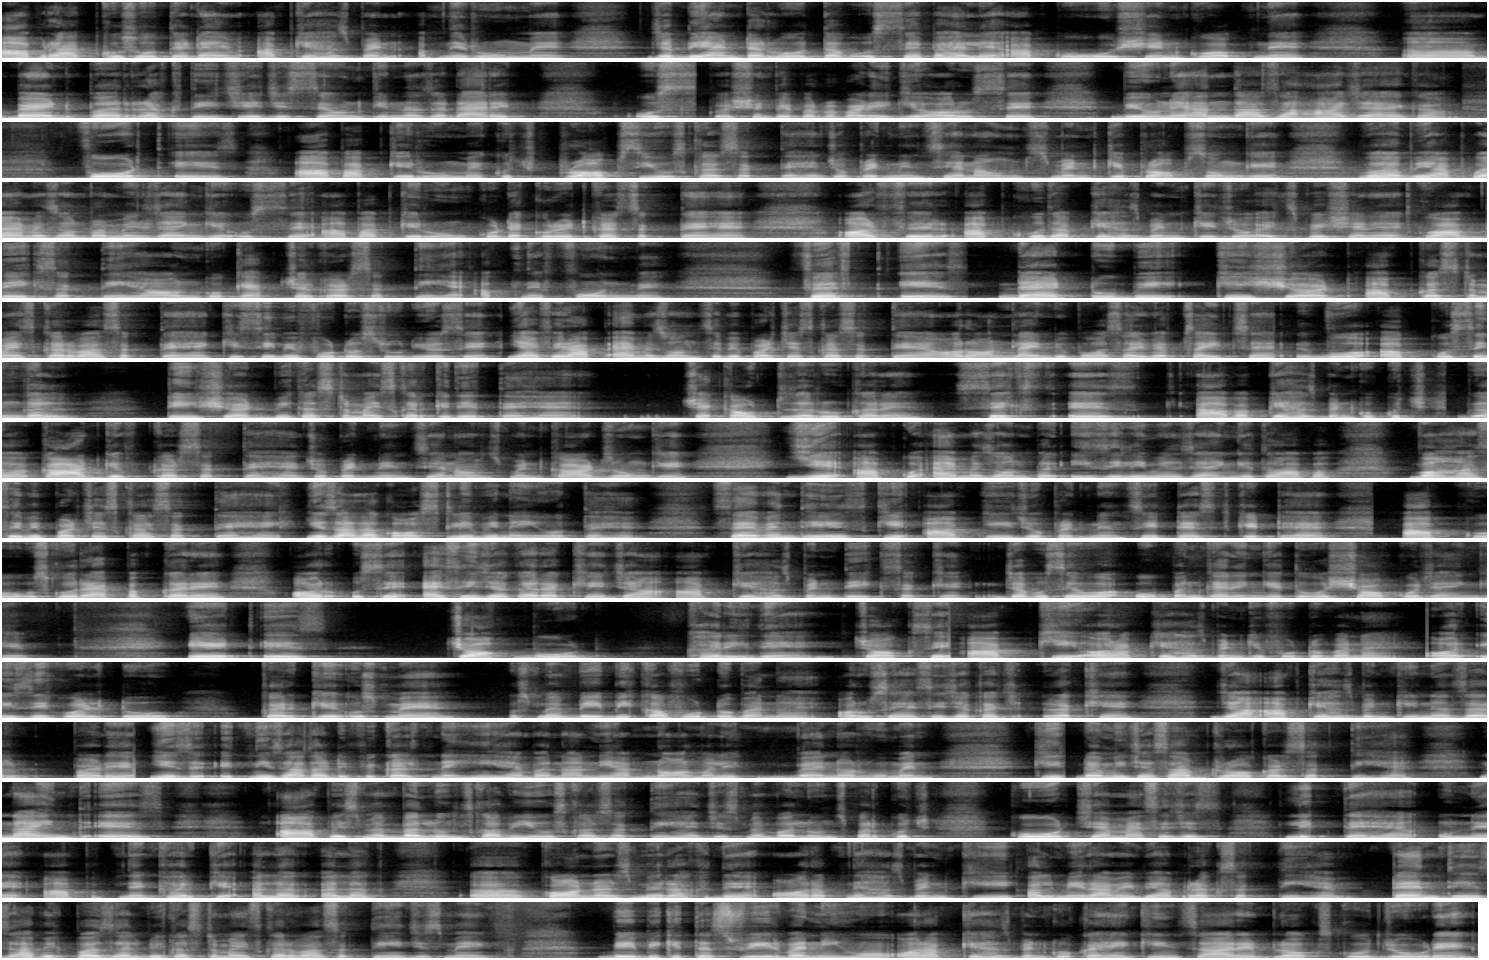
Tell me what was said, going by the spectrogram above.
आप रात को सोते टाइम आपके हस्बैंड अपने रूम में जब भी एंटर हो, तब उससे पहले आपको ओशियन को अपने बेड पर रख दीजिए, जिससे उनकी नज़र डायरेक्ट उस क्वेश्चन पेपर पर पड़ेगी और उससे भी उन्हें अंदाज़ा आ जाएगा। फोर्थ इज़ आप आपके रूम में कुछ प्रॉप्स यूज़ कर सकते हैं जो प्रेगनेंसी अनाउंसमेंट के प्रॉप्स होंगे। वह भी आपको अमेज़ोन पर मिल जाएँगे। उससे आप आपके रूम को डेकोरेट कर सकते हैं और फिर आप खुद आपके हस्बैंड के जो एक्सप्रेशन है वो आप देख सकती हैं और उनको कैप्चर कर सकती हैं अपने फ़ोन में। Fifth is dad to be की शर्ट आप कस्टमाइज़ करवा सकते हैं किसी भी फ़ोटो स्टूडियो से या फिर आप अमेज़ोन से भी परचेज़ कर सकते हैं और ऑनलाइन भी बहुत सारी वेबसाइट्स हैं। वो आपको सिंगल टी शर्ट भी कस्टमाइज़ करके देते हैं। चेकआउट ज़रूर करें। सिक्स इज़ आप आपके हस्बैंड को कुछ कार्ड गिफ्ट कर सकते हैं, जो प्रेगनेंसी अनाउंसमेंट कार्ड्स होंगे, ये आपको अमेज़ोन पर इजीली मिल जाएँगे तो आप वहाँ से भी परचेज़ कर सकते हैं। ये ज़्यादा कॉस्टली भी नहीं होते हैं। सेवेंथ इज़ कि आपकी जो प्रेगनेंसी टेस्ट किट है, आपको उसको रैपअप करें और उसे ऐसी जगह रखें जहाँ आपके हस्बैंड देख सकें। जब उसे वो ओपन करेंगे तो वो शॉक हो जाएँगे। एट इज़ चॉक बोर्ड खरीदें, चौक से आपकी और आपके हस्बैंड की फ़ोटो बनाएँ और इज़ इक्वल टू करके उसमें उसमें बेबी का फ़ोटो बनाएँ और उसे ऐसी जगह रखें जहाँ आपके हस्बैंड की नज़र पड़े। ये इतनी ज़्यादा डिफ़िकल्ट नहीं है बनानी। आप नॉर्मल एक मैन और वुमेन की डमी जैसा आप ड्रॉ कर सकती हैं। नाइन्थ इज़ आप इसमें बलून्स का भी यूज़ कर सकती हैं, जिसमें बलून्स पर कुछ कोट्स या मैसेजेस लिखते हैं, उन्हें आप अपने घर के अलग अलग कॉर्नर्स में रख दें और अपने हस्बैंड की अलमेरा में भी आप रख सकती हैं। टेंथ इज़ आप एक पज़ल भी कस्टमाइज़ करवा सकती हैं, जिसमें एक बेबी की तस्वीर बनी हो और आपके हस्बैंड को कहें कि इन सारे ब्लॉक्स को जोड़ें।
